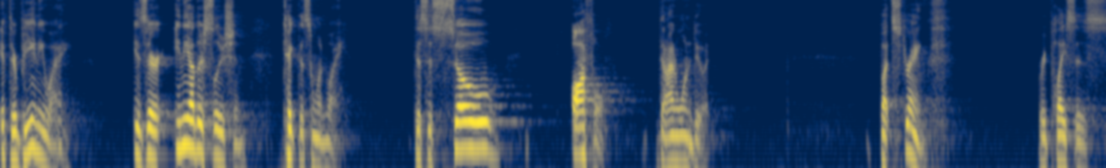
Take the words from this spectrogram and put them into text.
if there be any way, is there any other solution? Take this one way. This is so awful that I don't want to do it. But strength replaces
